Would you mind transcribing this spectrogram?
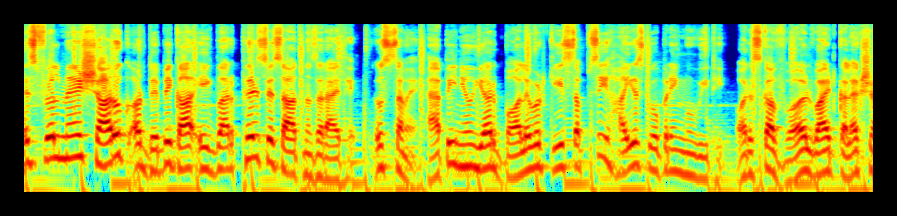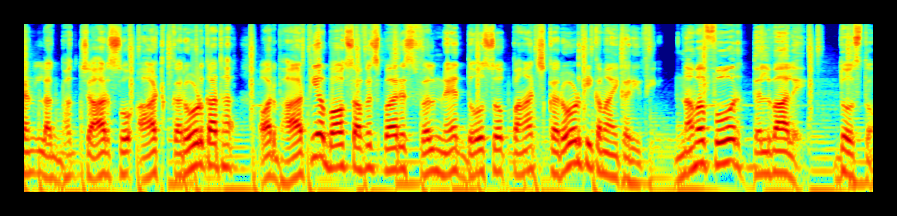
इस फ़िल्म में शाहरुख और दीपिका एक बार फिर से साथ नज़र आए थे। उस समय हैप्पी न्यू ईयर बॉलीवुड की सबसे हाईएस्ट ओपनिंग मूवी थी और इसका वर्ल्ड वाइड कलेक्शन लगभग 408 करोड़ का था और भारतीय बॉक्स ऑफ़िस पर इस फ़िल्म ने 205 करोड़ की कमाई करी थी। Number four Dilwale. दोस्तों,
